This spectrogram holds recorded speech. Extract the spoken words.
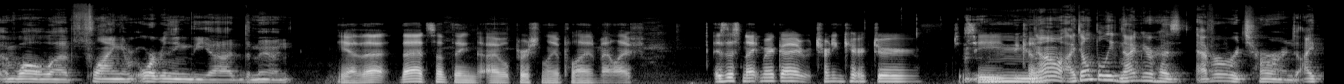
uh, while uh, flying and orbiting the uh, the moon. Yeah, that that's something I will personally apply in my life. Is this Nightmare guy a returning character? Does he mm, become? No, I don't believe Nightmare has ever returned. I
